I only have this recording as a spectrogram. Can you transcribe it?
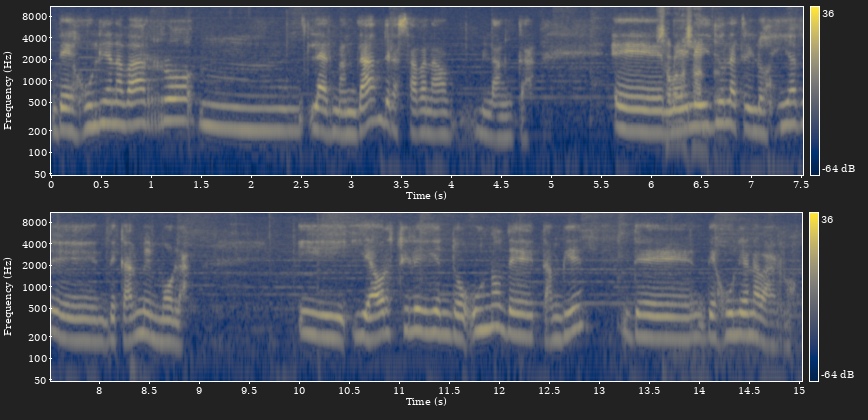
de Julia Navarro mm, La hermandad de la sábana blanca. Eh, Sábana me he Santa. leído la trilogía de, de Carmen Mola y, y ahora estoy leyendo uno de también de, de Julia Navarro.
